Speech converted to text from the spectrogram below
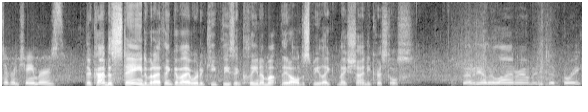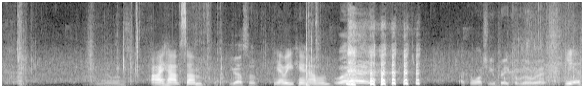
different chambers. They're kind of stained, but I think if I were to keep these and clean them up, they'd all just be like nice shiny crystals. Do I have any other lying around I need to break? Any ones? I have some. You got some? Yeah, but you can't have them. What? I can watch you break them though, right? Yes.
